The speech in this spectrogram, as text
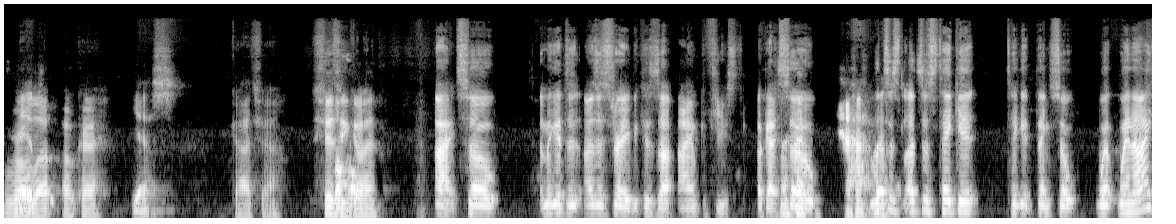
roll up. Okay. Yes. Gotcha. Shizzy, go ahead. All right, so let me get this. I just straight because I, I, am confused. Okay, so yeah, let's just let's just take it take it thing. So when, when I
